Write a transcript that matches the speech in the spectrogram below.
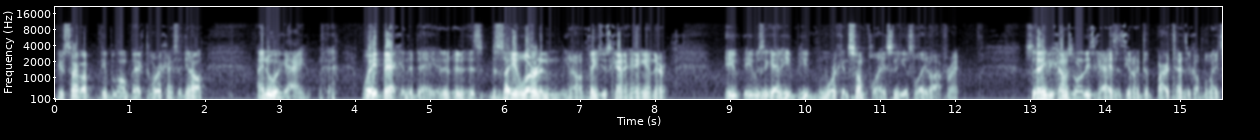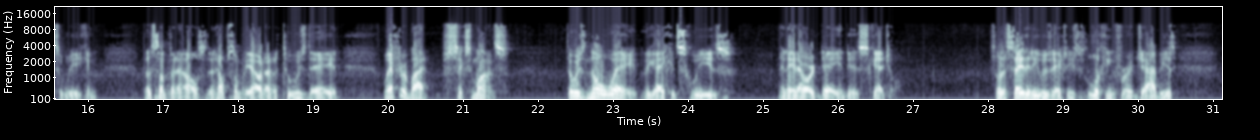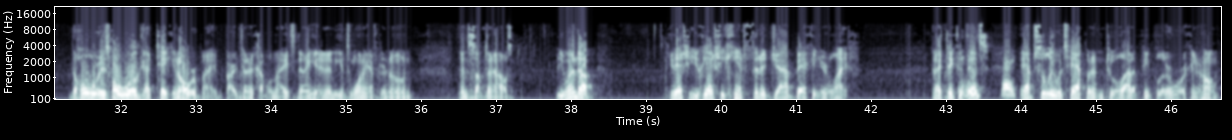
He was talking about people going back to work, and I said, you know, I knew a guy way back in the day. It, this is how you learn, and you know, things just kind of hang in there. He he was a guy. He he'd been working someplace, and he gets laid off, right? So then he becomes one of these guys that's you know he bartends a couple nights a week and does something else, and then helps somebody out on a Tuesday. And well, after about six months, there was no way the guy could squeeze an eight-hour day into his schedule. So to say that he was actually looking for a job, he just the whole his whole world got taken over by bartending a couple nights. Then he then he gets one afternoon, then something else. You end up you actually you actually can't fit a job back in your life. And I think that Mhm. that's Right. absolutely what's happening to a lot of people that are working at home.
